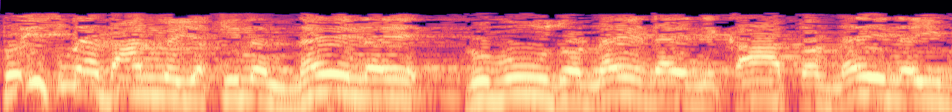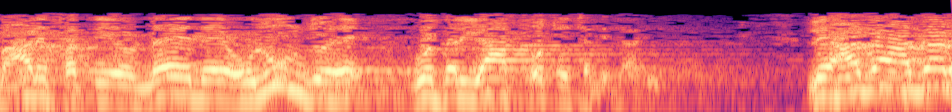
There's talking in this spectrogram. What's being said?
تو اس میدان میں یقیناً نئے نئے رموز اور نئے نئے نکات اور نئی نئی معرفتیں اور نئے نئے علوم جو ہے وہ دریافت ہوتے چلے جائیں۔ گے لہذا اگر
